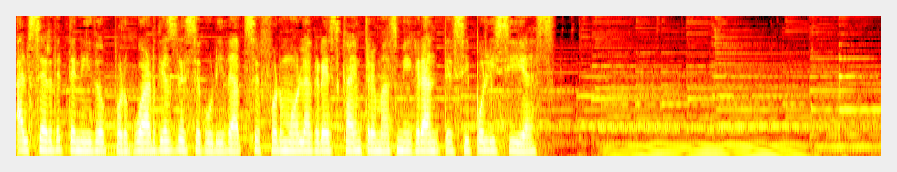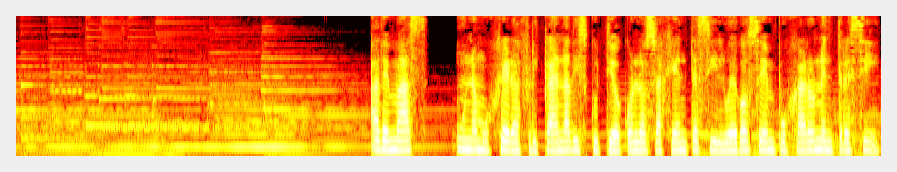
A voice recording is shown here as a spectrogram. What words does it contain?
al ser detenido por guardias de seguridad se formó la gresca entre más migrantes y policías. Además, una mujer africana discutió con los agentes y luego se empujaron entre sí,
